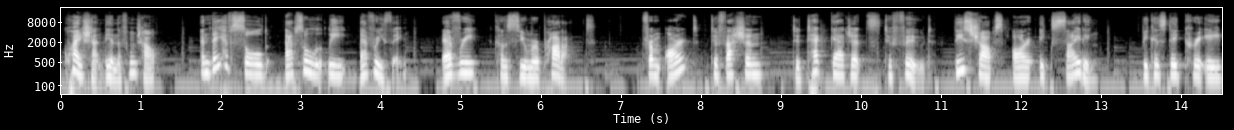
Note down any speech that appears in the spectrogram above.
快闪店的风潮，and they have sold absolutely everything, every consumer product, from art to fashion to tech gadgets to food. These shops are exciting because they create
